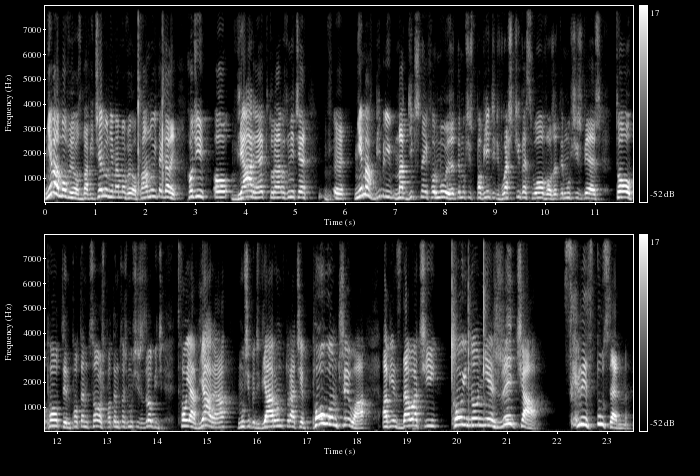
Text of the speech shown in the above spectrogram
Nie ma mowy o Zbawicielu, nie ma mowy o Panu i tak dalej. Chodzi o wiarę, która, rozumiecie, y, nie ma w Biblii magicznej formuły, że ty musisz powiedzieć właściwe słowo, że ty musisz, wiesz, to, po tym, potem coś, potem coś musisz zrobić. Twoja wiara musi być wiarą, która cię połączyła, a więc dała ci koinonię życia z Chrystusem.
